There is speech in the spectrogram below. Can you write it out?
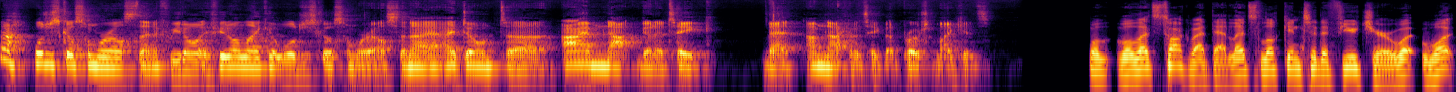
ah, we'll just go somewhere else then. If we don't, if you don't like it, we'll just go somewhere else. And I, I don't, uh, I'm not going to take that. I'm not going to take that approach with my kids. Well, well, let's talk about that. Let's look into the future. What, what,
